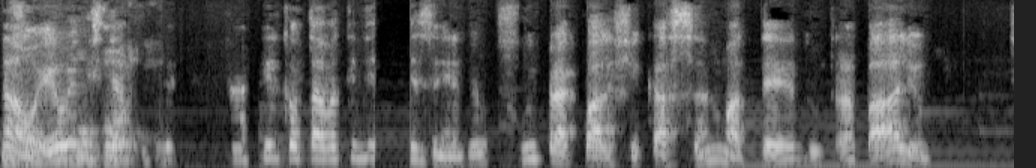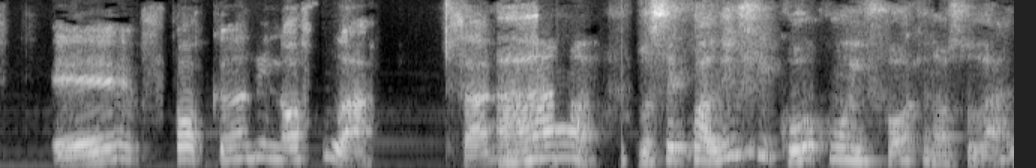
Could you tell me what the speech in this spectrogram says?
Não, eu inicialmente, aquilo que eu estava te dizendo, eu fui para a qualificação até do trabalho é focando em nosso lar, sabe? Ah, você qualificou com o enfoque nosso lar?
